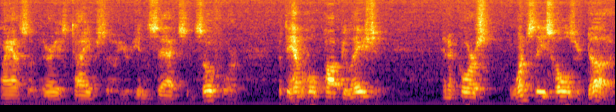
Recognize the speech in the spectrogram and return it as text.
plants of various types, so your insects and so forth. But they have a whole population. And of course, once these holes are dug,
